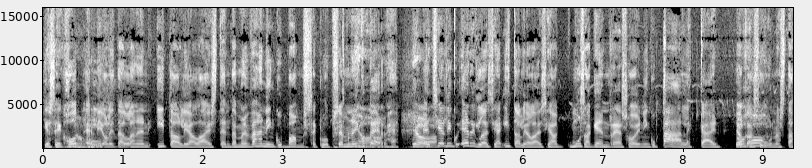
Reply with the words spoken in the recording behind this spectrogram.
Ja se hotelli huhhuh. oli tällainen italialaisten, tämmöinen vähän niin kuin Bamse Club, semmoinen niin perhe. Että siellä niin kuin erilaisia italialaisia musagenrejä soi niin kuin päällekkäin joka Oho. Suunnasta.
